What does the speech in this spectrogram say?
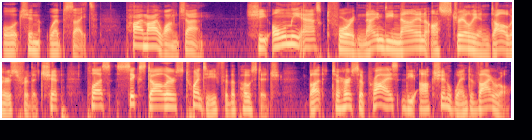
auction website. 拍卖网站。 She only asked for 99 Australian dollars for the chip plus $6.20 for the postage. But to her surprise, the auction went viral.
